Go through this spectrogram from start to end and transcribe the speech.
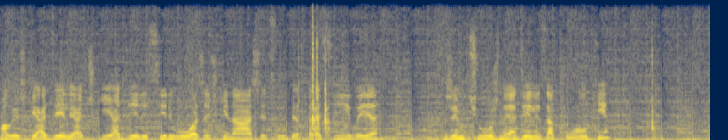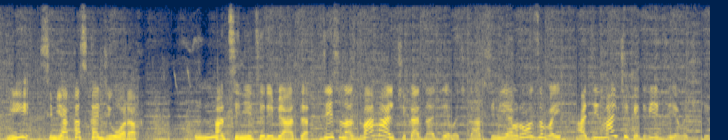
Малышки одели очки, одели сережечки наши супер красивые. Жемчужные, одели заколки. И семья каскадеров. Оцените, ребята. Здесь у нас два мальчика, одна девочка, а в семье розовой один мальчик и две девочки.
